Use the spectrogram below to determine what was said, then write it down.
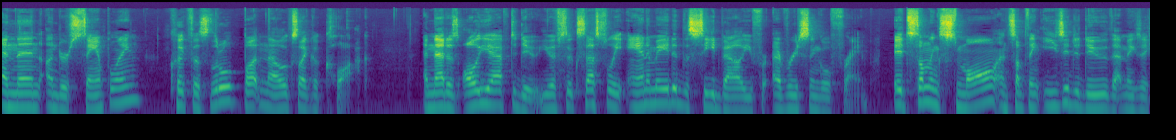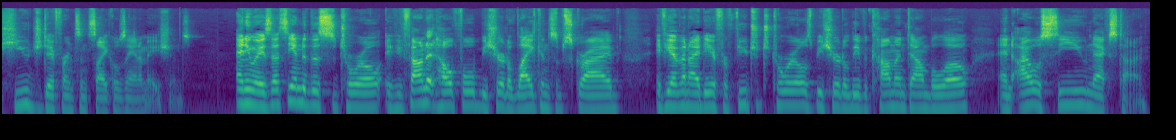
and then under Sampling, click this little button that looks like a clock. And that is all you have to do. You have successfully animated the seed value for every single frame. It's something small and something easy to do that makes a huge difference in Cycles animations. Anyways, that's the end of this tutorial. If you found it helpful, be sure to like and subscribe. If you have an idea for future tutorials, be sure to leave a comment down below, and I will see you next time.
